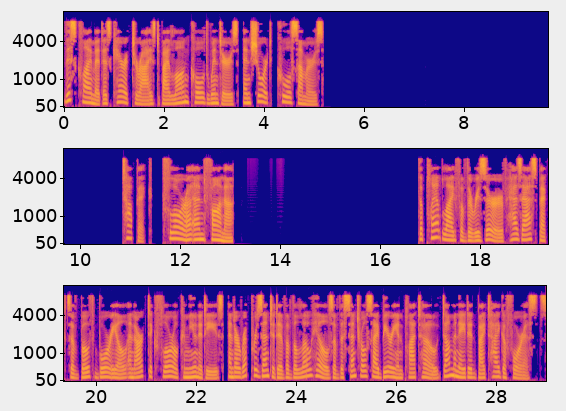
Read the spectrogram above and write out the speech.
This climate is characterized by long cold winters and short, cool summers. Topic: Flora and fauna. The plant life of the reserve has aspects of both boreal and Arctic floral communities, and are representative of the low hills of the central Siberian plateau dominated by taiga forests.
